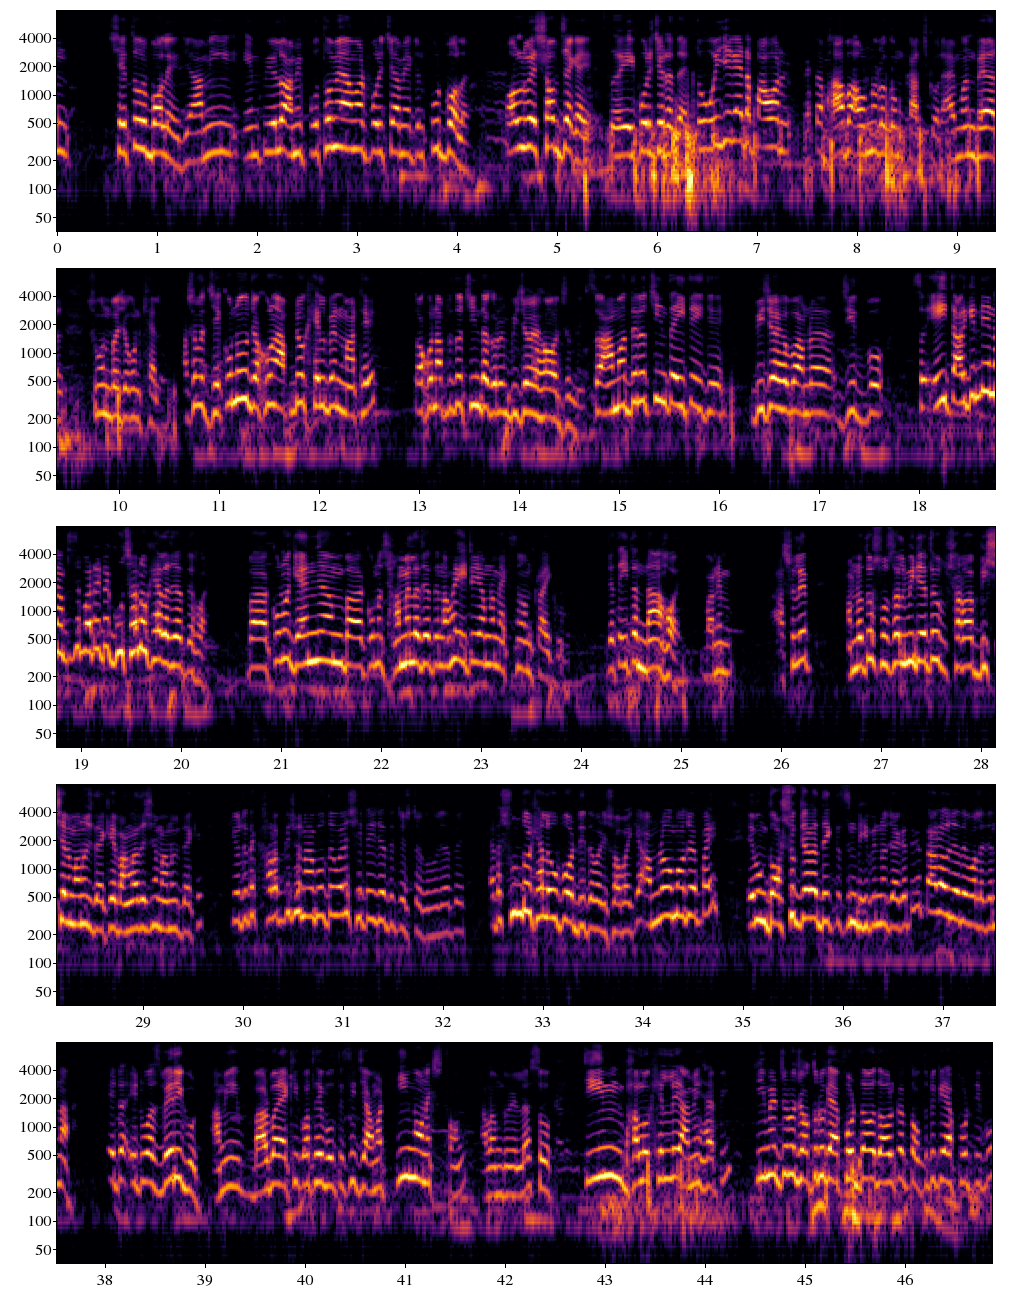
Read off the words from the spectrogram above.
সে তো বলে যে আমি এমপিএলও আমি প্রথমে আমার পরিচয়, আমি একজন ফুটবলার অলওয়েজ সব জায়গায়। তো এই পরিচয়টা দেয়। তো ওই জায়গায় একটা পাওয়ার একটা ভাব অন্যরকম কাজ করে। আইমান ভাই আর সুমন ভাই যখন খেলে। আসলে যে কোনো যখন আপনিও খেলবেন মাঠে, তখন আপনি তো চিন্তা করবেন বিজয় হওয়ার জন্যই। সো আমাদেরও চিন্তা এইটাই যে বিজয় হব, আমরা জিতবো। সো এই টার্গেট নিয়ে নামতেছে বাট এটা গুছানো খেলা যাতে হয়। বা কোনো গ্যাঞ্জাম বা কোনো ঝামেলা যাতে না হয়, এটাই আমরা ম্যাক্সিমাম ট্রাই করব। যাতে এটা না হয়। মানে আসলে আমরা তো সোশ্যাল মিডিয়াতেও সারা বিশ্বের মানুষ দেখে, বাংলাদেশের মানুষ দেখে। কেউ যাতে খারাপ কিছু না বলতে পারে, সেটাই যাতে চেষ্টা করব, যাতে একটা সুন্দর খেলা উপহার দিতে পারি সবাইকে। আমরাও মজা পাই এবং দর্শক যারা দেখতেছেন বিভিন্ন জায়গা থেকে, তারাও যাতে বলে যে, না, এটা ইট ওয়াজ ভেরি গুড আমি বারবার একই কথাই বলতেছি যে, আমার টিম অনেক স্ট্রং আলহামদুলিল্লাহ। সো টিম ভালো খেললে আমি হ্যাপি টিমের জন্য যতটুকু এফোর্ট দেওয়া দরকার ততটুকু এফোর্ট দিব।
